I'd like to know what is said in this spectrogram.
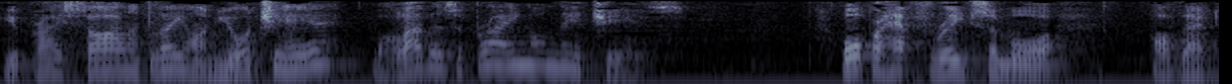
You pray silently on your chair while others are praying on their chairs. Or perhaps read some more of that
